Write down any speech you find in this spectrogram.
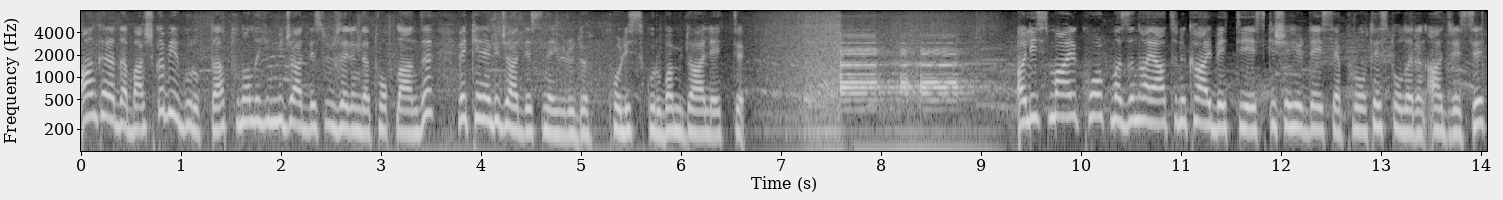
Ankara'da başka bir grupta Tunalı Hilmi Caddesi üzerinde toplandı ve Kennedy Caddesi'ne yürüdü. Polis gruba müdahale etti. Ali İsmail Korkmaz'ın hayatını kaybettiği Eskişehir'de ise protestoların adresi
